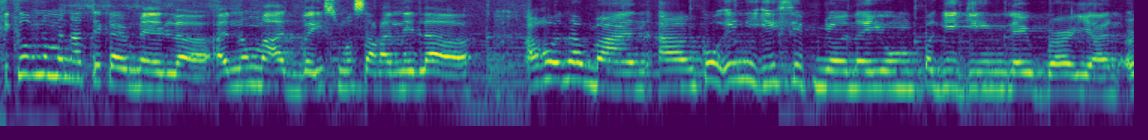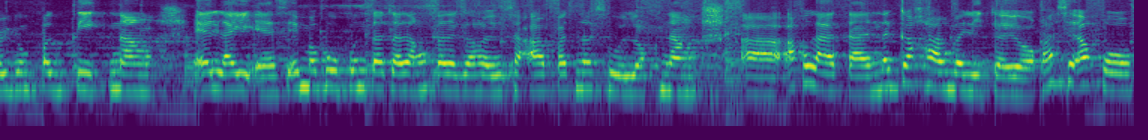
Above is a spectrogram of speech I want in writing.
Ikaw naman, Ate Carmela, anong ma-advise mo sa kanila? Ako naman, um, kung iniisip nyo na yung pagiging librarian or yung pag-take ng LIS, eh mapupunta ta lang talaga kayo sa apat na sulok ng ah, aklatan, nagkakamali kayo. Kasi ako,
